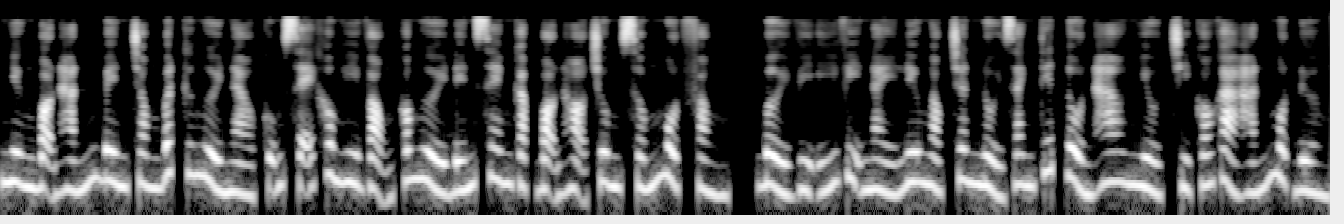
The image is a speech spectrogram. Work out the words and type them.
nhưng bọn hắn bên trong bất cứ người nào cũng sẽ không hy vọng có người đến xem gặp bọn họ chung sống một phòng, bởi vì ý vị này Lưu Ngọc Trân nổi danh tiết tổn hao nhiều chỉ có cả hắn một đường.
